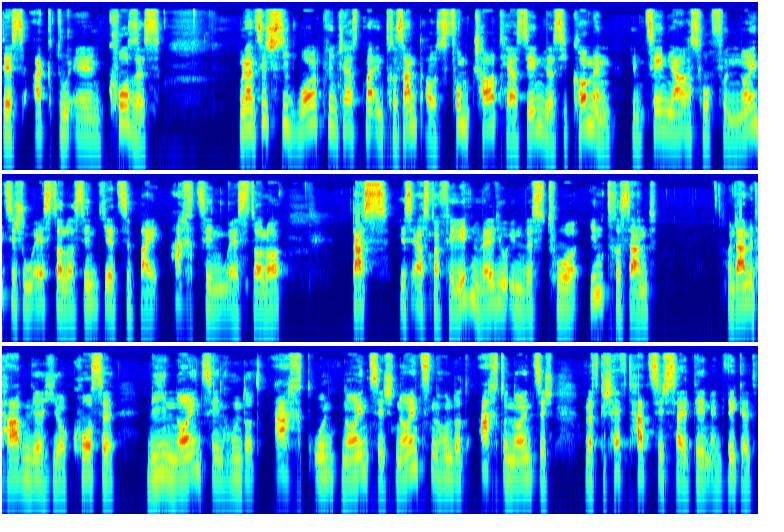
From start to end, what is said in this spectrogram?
des aktuellen Kurses. Und an sich sieht Walgreens erstmal interessant aus. Vom Chart her sehen wir, sie kommen im 10-Jahres-Hoch von 90 US-Dollar, sind jetzt bei 18 US-Dollar. Das ist erstmal für jeden Value-Investor interessant. Und damit haben wir hier Kurse wie 1998. 1998. Und das Geschäft hat sich seitdem entwickelt.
